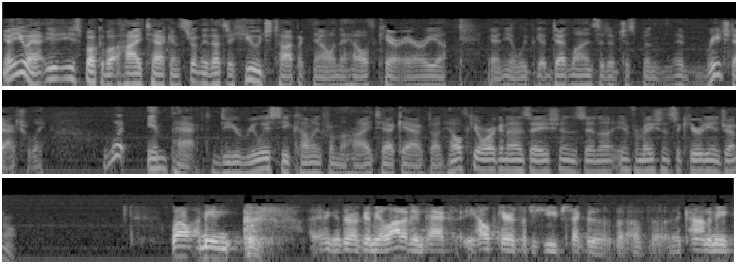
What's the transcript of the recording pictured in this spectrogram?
You know, you you spoke about HITECH, and certainly that's a huge topic now in the healthcare area. And you know, we've got deadlines that have just been reached. Actually, what impact do you really see coming from the HITECH Act on healthcare organizations and uh, information security in general? Well, I mean, I think there are going to be a lot of impacts. Healthcare is such a huge segment of, of the economy,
